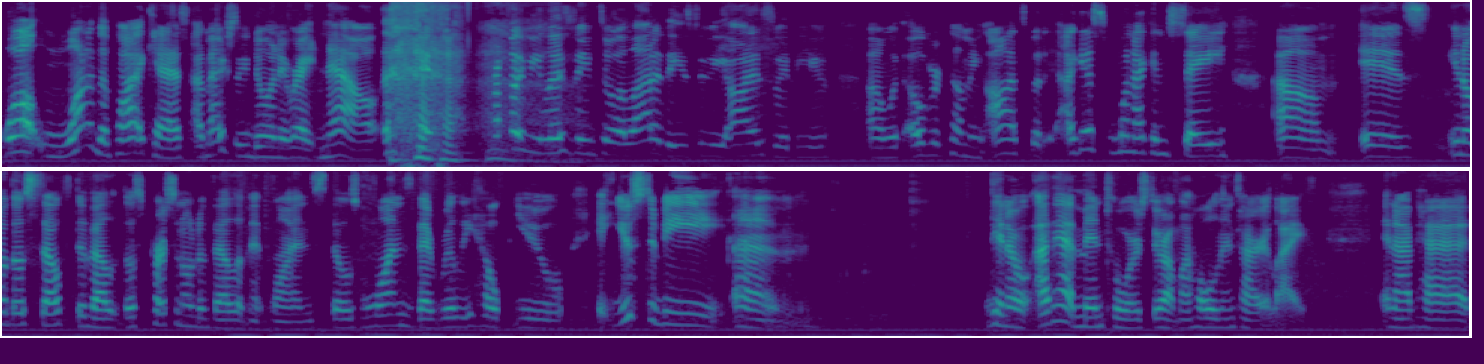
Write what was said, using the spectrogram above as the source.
Well, one of the podcasts, I'm actually doing it right now. probably be listening to a lot of these, to be honest with you uh, with overcoming odds. But I guess one I can say um, is, you know, those self develop, those personal development ones, those ones that really help you. It used to be, um, you know, I've had mentors throughout my whole entire life, and I've had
